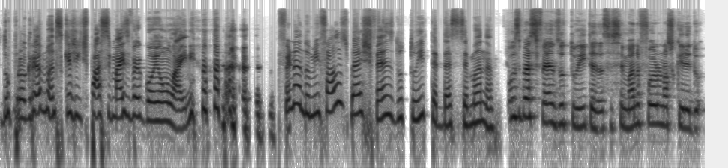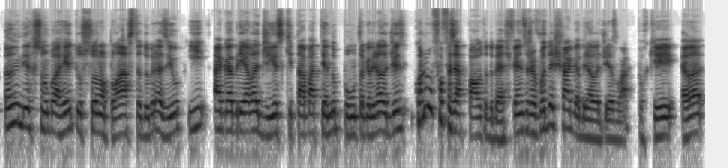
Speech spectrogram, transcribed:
do programa antes que a gente passe mais vergonha online. Fernando, me fala os best fans do Twitter dessa semana. Os best fans do Twitter dessa semana foram o nosso querido Anderson Barreto, o sonoplasta do Brasil, e a Gabriela Dias, que tá batendo ponto. A Gabriela Dias, quando eu for fazer a pauta do best fans, eu já vou deixar a Gabriela Dias lá, porque ela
